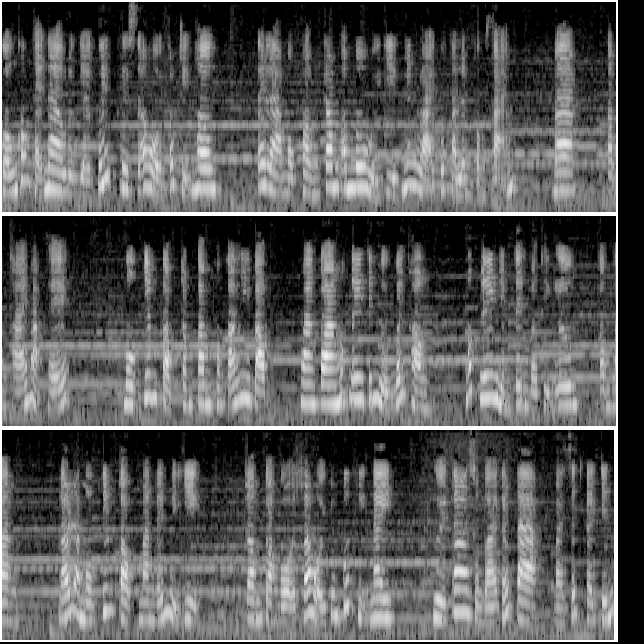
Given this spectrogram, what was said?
cũng không thể nào được giải quyết khi xã hội phát triển hơn đây là một phần trong âm mưu hủy diệt nhân loại của tà linh cộng sản. 3. Tâm thái mạc thế Một dân tộc trong tâm không có hy vọng, hoàn toàn mất đi tín ngưỡng với thần, mất đi niềm tin vào thiện lương, công bằng. Đó là một dân tộc mang đến hủy diệt. Trong toàn bộ xã hội Trung Quốc hiện nay, người ta sùng bái cái tà, bài xích cái chính.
